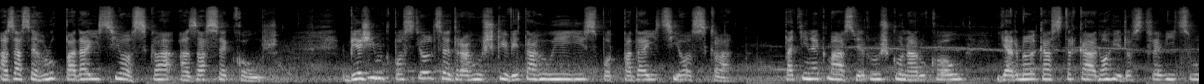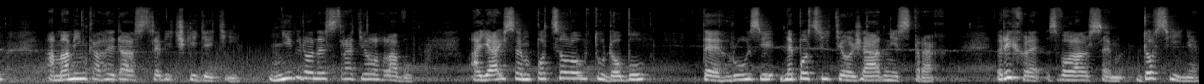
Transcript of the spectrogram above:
a zase hluk padajícího skla a zase kouř. Běžím k postilce drahušky, vytahuji ji z padajícího skla. Tatínek má světlušku na rukou, Jarmilka strká nohy do střevíců a maminka hledá střevíčky dětí. Nikdo nestratil hlavu. A já jsem po celou tu dobu té hrůzy nepocítil žádný strach. Rychle zvolal jsem do síně.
